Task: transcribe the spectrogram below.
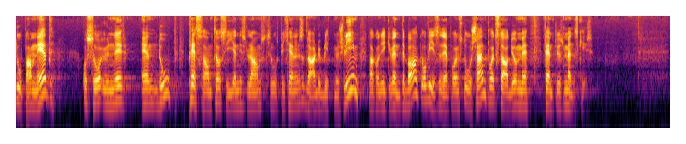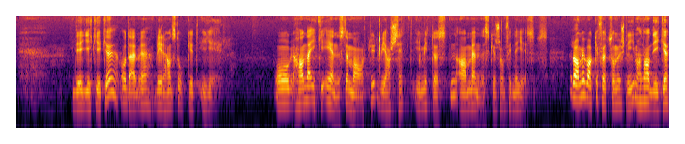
dope ham ned, og så under en dop presse ham til å si en islamsk trosbekjennelse. Da er du blitt muslim. Da kan du ikke vende tilbake og vise det på en storskjerm på et stadion med 5000 mennesker. Det gikk ikke, og dermed blir han stukket i hjel. Og han er ikke eneste martyr vi har sett i Midtøsten av mennesker som finner Jesus. Rami var ikke født som muslim. Han hadde ikke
